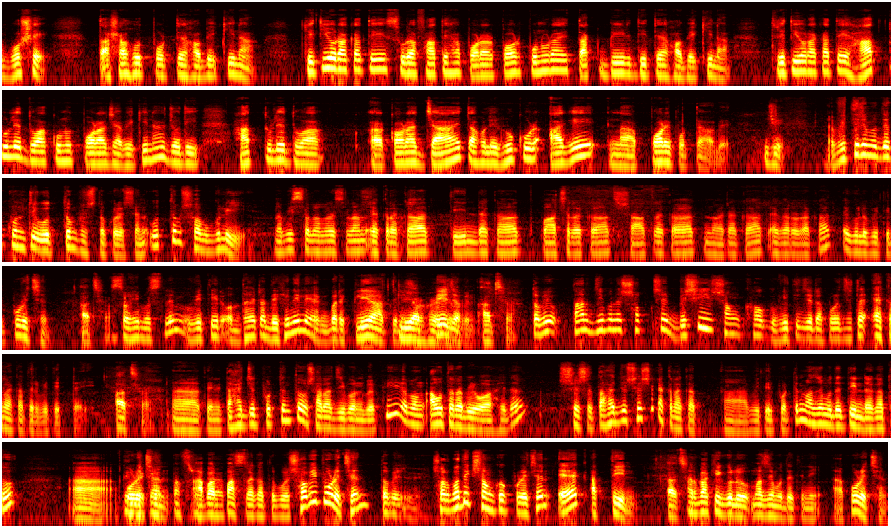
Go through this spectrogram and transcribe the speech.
বসে তাশাহুদ পড়তে হবে কিনা তৃতীয় রাকাতে সূরা ফাতিহা পড়ার পর পুনরায় তাকবীর দিতে হবে কিনা তৃতীয় রাকাতে হাত তুলে দোয়া কুনুত পড়া যাবে কিনা যদি হাত তুলে দোয়া করা যায়, তাহলে রুকুর আগে না, পরে পড়তে হবে। জি। ভিতরের মধ্যে কোনটি উত্তম প্রশ্ন করেছেন? উত্তম সবগুলি নবী সাল্লাহ সাল্লাম এক রাকাত তিন রাকাত পাঁচ রাকাত সাত রাকাত নয় রাকাত এগারো রাকাত এগুলো ভিতির পড়েছেন। আচ্ছা। সহি মুসলিম ভিতির অধ্যায়টা দেখে নিলে একবারে ক্লিয়ার ক্লিয়ার পেয়ে যাবেন। আচ্ছা। তবে তার জীবনের সবচেয়ে বেশি সংখ্যক ভীতি যেটা পড়েছে সেটা এক রাকাতের ভিতিরটাই। আচ্ছা। তিনি পড়তেন তো সারা জীবন ব্যাপী এবং ওয়াহিদা শেষে তাহাজ্জুদ শেষে এক রাকাত ভিতির পড়তেন। মাঝে মধ্যে তিন রাকাতও পড়েছেন আবার পাঁচ রাখাত সবই পড়েছেন তবে সর্বাধিক সংখ্যক পড়েছেন এক আর তিন। আচ্ছা। আর বাকিগুলো মাঝে মধ্যে তিনি পড়েছেন।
